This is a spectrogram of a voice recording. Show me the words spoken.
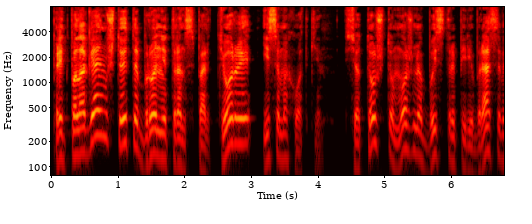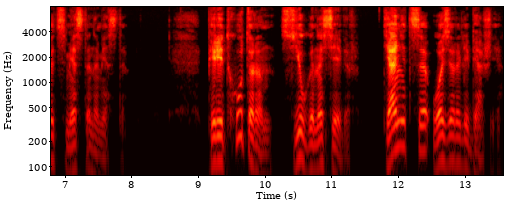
Предполагаем, что это бронетранспортеры и самоходки. Все то, что можно быстро перебрасывать с места на место. Перед хутором с юга на север тянется озеро Лебяжье.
